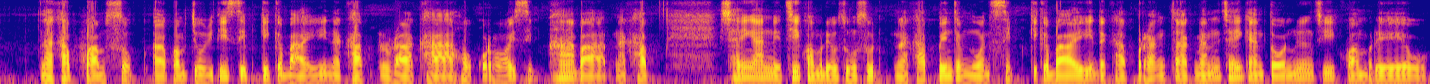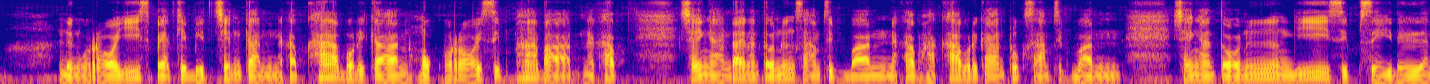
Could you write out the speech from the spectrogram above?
10นะครับความสุขอ่าความจุอยู่ที่ 10กิกะไบต์นะครับราคา 615 บาทนะครับใช้งานเน็ตที่ความเร็วสูงสุดนะครับเป็นจำนวน 10กิกะไบต์นะครับหลังจากนั้นใช้การต่อเนื่องที่ความเร็ว 128 เคบิต เช่นกันนะครับ ค่าบริการ 615 บาทนะครับ ใช้งานได้นานต่อเนื่อง 30 วันนะครับ หักค่าบริการทุก 30 วัน ใช้งานต่อเนื่อง 24 เดือน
